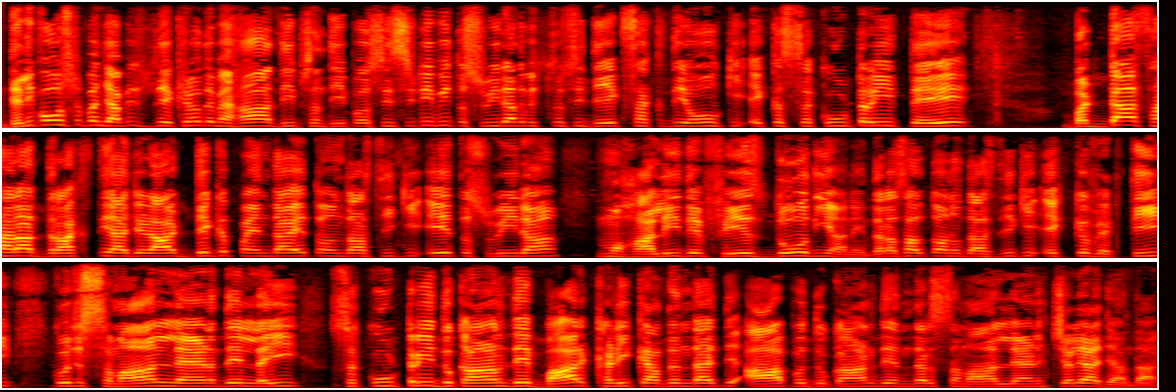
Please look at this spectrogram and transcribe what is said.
ਡੇਲੀ ਪੋਸਟ, ਪੰਜਾਬੀ ਤੁਸੀਂ ਦੇਖ ਰਹੇ ਹੋ ਤੇ ਮੈਂ ਹਾਂ ਦੀਪ ਸੰਦੀਪ। ਸੀਸੀਟੀਵੀ ਤਸਵੀਰਾਂ ਦੇ ਵਿੱਚ ਤੁਸੀਂ ਦੇਖ ਸਕਦੇ ਹੋ ਕਿ ਇੱਕ ਸਕੂਟਰੀ ਤੇ ਵੱਡਾ ਸਾਰਾ ਦਰਖਤ ਆ ਜਿਹੜਾ ਡਿੱਗ ਪੈਂਦਾ ਹੈ। ਤੁਹਾਨੂੰ ਦੱਸਦੀ ਕਿ ਇਹ ਤਸਵੀਰਾਂ ਮੋਹਾਲੀ ਦੇ ਫੇਜ਼ 2 ਦੀਆਂ ਨੇ। ਦਰਅਸਲ ਤੁਹਾਨੂੰ ਦੱਸਦੀ ਕਿ ਇੱਕ ਵਿਅਕਤੀ ਕੁਝ ਸਮਾਨ ਲੈਣ ਦੇ ਲਈ ਸਕੂਟਰੀ ਦੁਕਾਨ ਦੇ ਬਾਹਰ ਖੜੀ ਕਰ ਦਿੰਦਾ ਹੈ ਤੇ ਆਪ ਦੁਕਾਨ ਦੇ ਅੰਦਰ ਸਮਾਨ ਲੈਣ ਚਲਿਆ ਜਾਂਦਾ।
